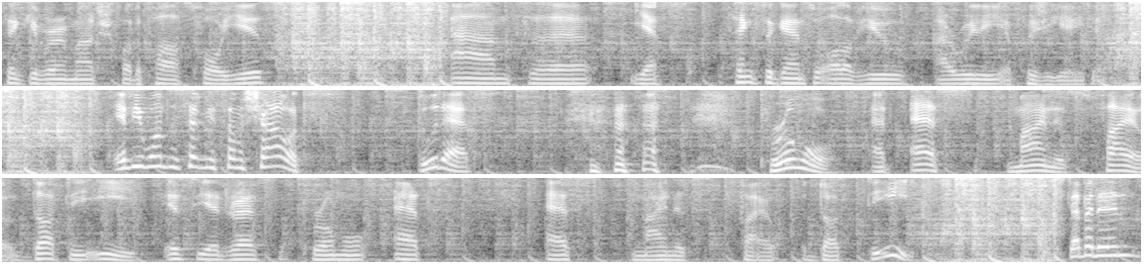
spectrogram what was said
Thank you very much for the past four years. And uh, yes, thanks again to all of you. I really appreciate it. If you want to send me some shouts, do that. promo at s-file.de is the address promo at s-file.de. Step it in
